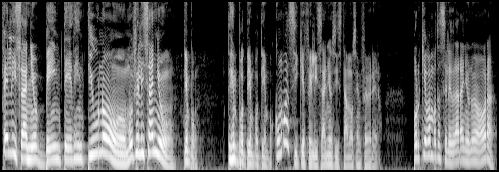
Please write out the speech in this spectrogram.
Feliz año 2021. Muy feliz año. Tiempo. Tiempo, tiempo, tiempo. ¿Cómo así que feliz año si estamos en febrero? ¿Por qué vamos a celebrar año nuevo ahora?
